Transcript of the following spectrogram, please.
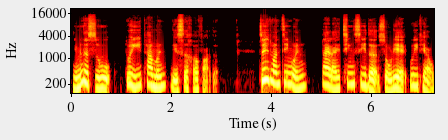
你们的食物对于他们也是合法的。这一段经文带来清晰的狩猎规条，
